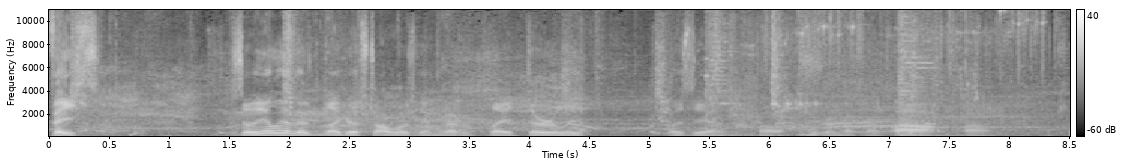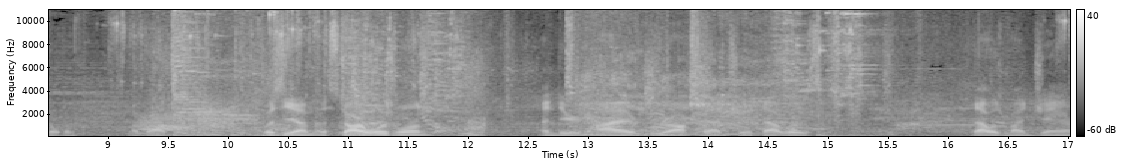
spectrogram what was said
face! So the only other LEGO Star Wars game I've ever played thoroughly was the, uh, oh, where's my friend? Oh, oh, I killed him. My bad. Was the, um, the Star Wars one. And dude, I rocked that shit. That was, that was my jam.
